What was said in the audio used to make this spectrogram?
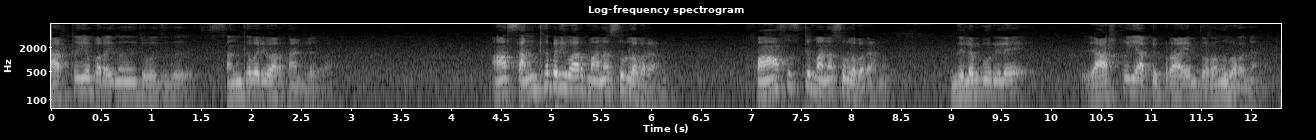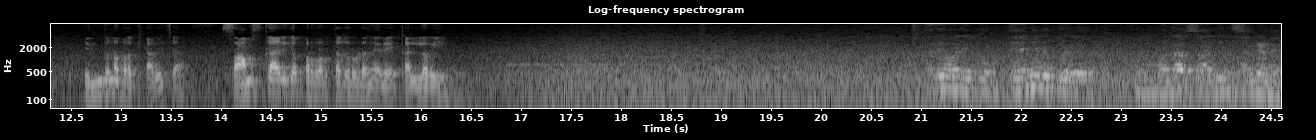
രാഷ്ട്രീയം പറയുന്നതെന്ന് ചോദിച്ചത് സംഘപരിവാർ ഹാൻഡിലുകളാണ് ആ സംഘപരിവാർ മനസ്സുള്ളവരാണ്. ഫാസിസ്റ്റ് മനസ്സുള്ളവരാണ്. നിലമ്പൂരിലെ രാഷ്ട്രീയ അഭിപ്രായം തുറന്നു പറഞ്ഞ പിന്തുണ പ്രഖ്യാപിച്ച സാംസ്കാരിക പ്രവർത്തകരുടെ നേരെ കല്ലെറിയുന്നു. അതേപോലെ ഇപ്പോൾ തെരഞ്ഞെടുപ്പുകളിൽ മത സ്വാധീന സംഘടന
